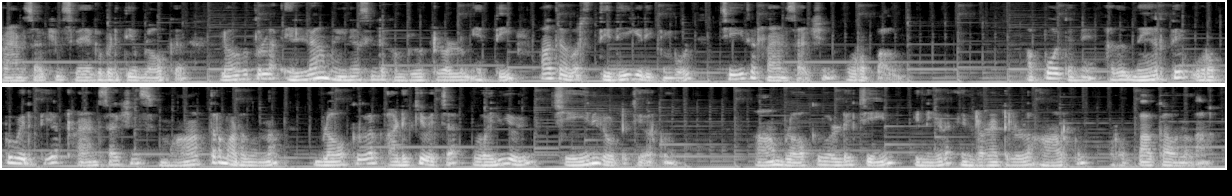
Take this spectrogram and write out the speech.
ട്രാൻസാക്ഷൻസ് രേഖപ്പെടുത്തിയ ബ്ലോക്ക് ലോകത്തുള്ള എല്ലാ മൈനേഴ്സിന്റെ കമ്പ്യൂട്ടറുകളിലും എത്തി അത് അവർ സ്ഥിരീകരിക്കുമ്പോൾ ചെയ്ത ട്രാൻസാക്ഷൻ ഉറപ്പാകും. അപ്പോൾ തന്നെ അത് നേരത്തെ ഉറപ്പുവരുത്തിയ ട്രാൻസാക്ഷൻസ് മാത്രം അടങ്ങുന്ന ബ്ലോക്കുകൾ അടുക്കി വെച്ച വലിയൊരു ചെയിനിലോട്ട് ചേർക്കുന്നു. ആ ബ്ലോക്കുകളുടെ ചെയിൻ പിന്നീട് ഇന്റർനെറ്റിലുള്ള ആർക്കും ഉറപ്പാക്കാവുന്നതാണ്.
